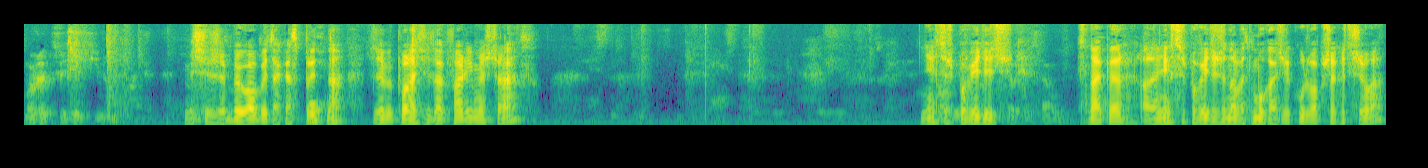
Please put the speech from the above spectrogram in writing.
Może 30 minut. Myślisz, że byłaby taka sprytna, żeby polecieć do akwarium jeszcze raz? Nie chcesz powiedzieć, snajper, ale nie chcesz powiedzieć, że nawet mucha cię kurwa przechytrzyła?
